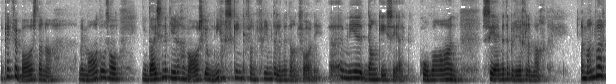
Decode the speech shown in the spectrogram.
Ek kyk verbaas daarna. My ma het ons al duisende kere gewaarsku om nie geskenke van vreemdelinge te aanvaar nie. Uh, nee, dankie sê ek. Kom aan, sê hy met 'n breë glimlag. 'n Man word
